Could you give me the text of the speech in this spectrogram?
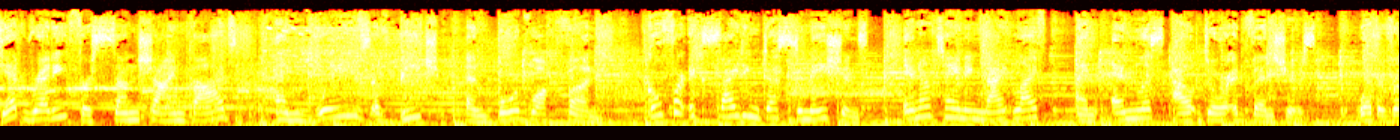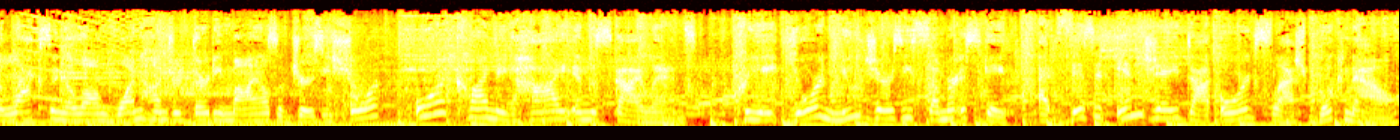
Get ready for sunshine vibes and waves of beach and boardwalk fun. Go for exciting destinations, entertaining nightlife, and endless outdoor adventures. Whether relaxing along 130 miles of Jersey Shore or climbing high in the Skylands. Create your New Jersey summer escape at visitnj.org slash book now.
